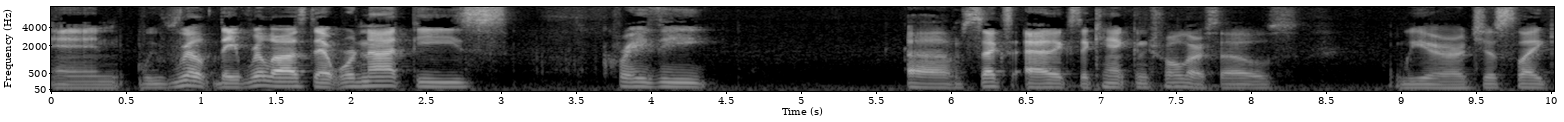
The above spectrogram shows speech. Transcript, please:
and we real they realize that we're not these crazy um, sex addicts that can't control ourselves. We are just like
